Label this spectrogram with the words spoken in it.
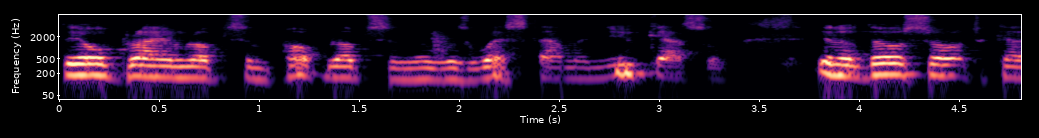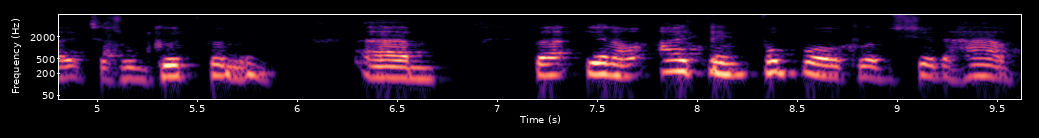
The old Brian Robson, Pop Robson, who was West Ham and Newcastle, you know, those sort of characters were good for me. Um, but, you know, I think football clubs should have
